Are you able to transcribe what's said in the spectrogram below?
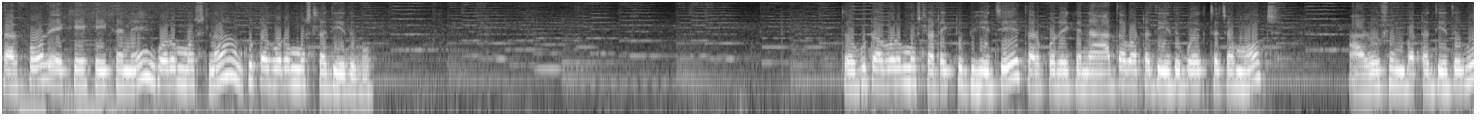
তারপর একে একে এখানে গরম মশলা, গোটা গরম মশলা দিয়ে দেব। তো গোটা গরম মশলাটা একটু ভেজে তারপরে এখানে আদা বাটা দিয়ে দেবো এক চা চামচ আর রসুন বাটা দিয়ে দেবো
